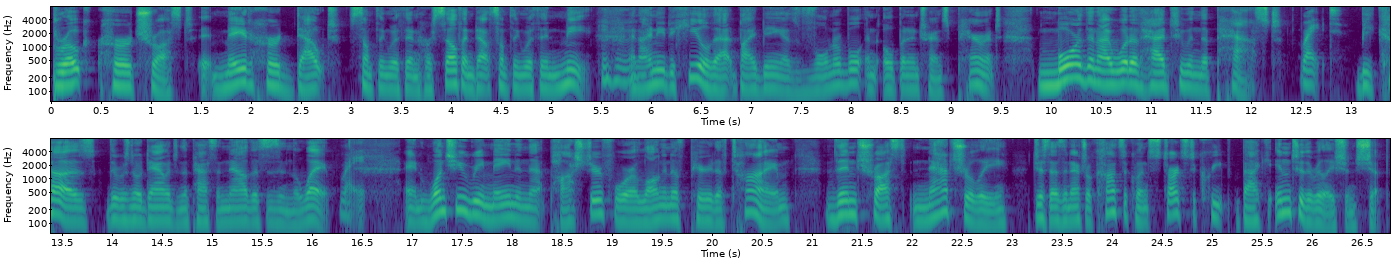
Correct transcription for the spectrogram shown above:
broke her trust. It made her doubt something within herself and doubt something within me. Mm-hmm. And I need to heal that by being as vulnerable and open and transparent more than I would have had to in the past Right. because there was no damage in the past and now this is in the way. Right. And once you remain in that posture for a long enough period of time, then trust naturally, just as a natural consequence, starts to creep back into the relationship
